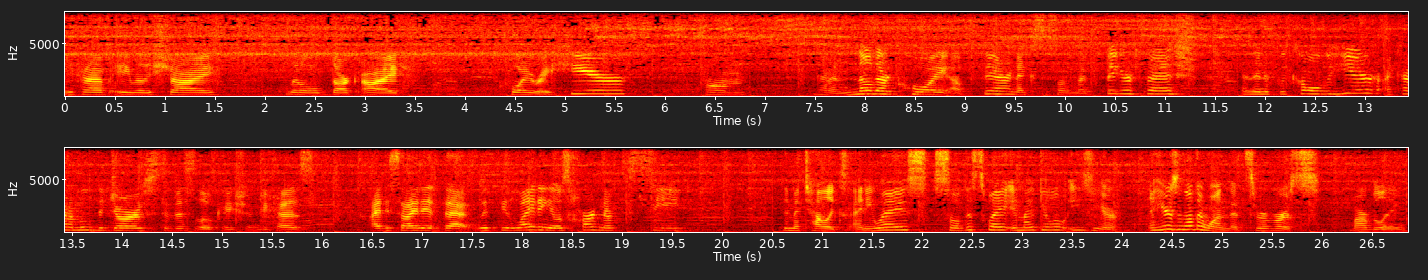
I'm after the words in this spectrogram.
We have a really shy little dark-eyed koi right here. Um, got another koi up there next to some of my bigger fish. And then if we come over here, I kind of moved the jars to this location because I decided that with the lighting it was hard enough to see the metallics anyways. So this way it might be a little easier. And here's another one that's reverse marbling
